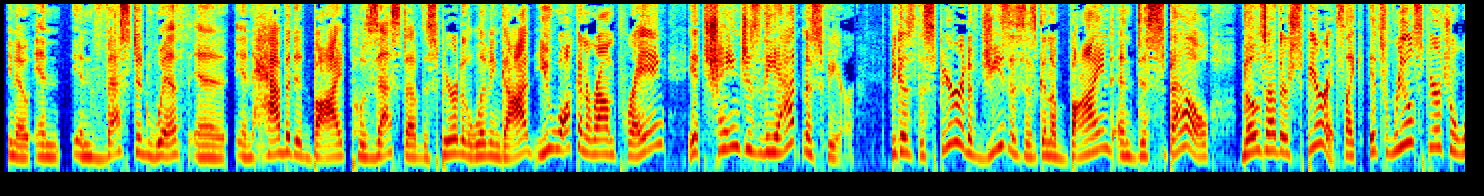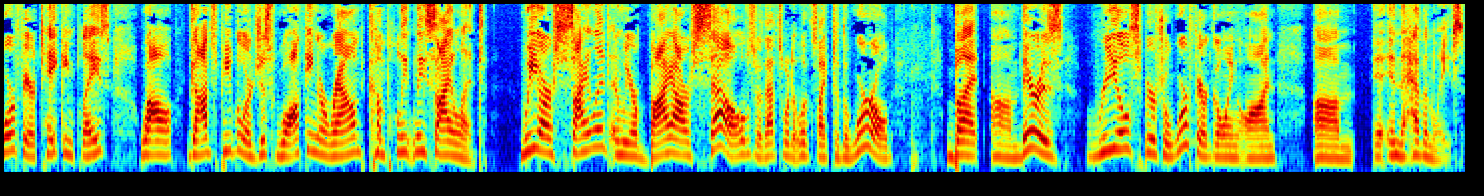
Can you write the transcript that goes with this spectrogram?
you know, in invested with, in, inhabited by, possessed of the spirit of the living God, you walking around praying, it changes the atmosphere because the spirit of Jesus is going to bind and dispel those other spirits. Like it's real spiritual warfare taking place while God's people are just walking around completely silent. We are silent and we are by ourselves, or that's what it looks like to the world. But um, there is real spiritual warfare going on um, in the heavenlies.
